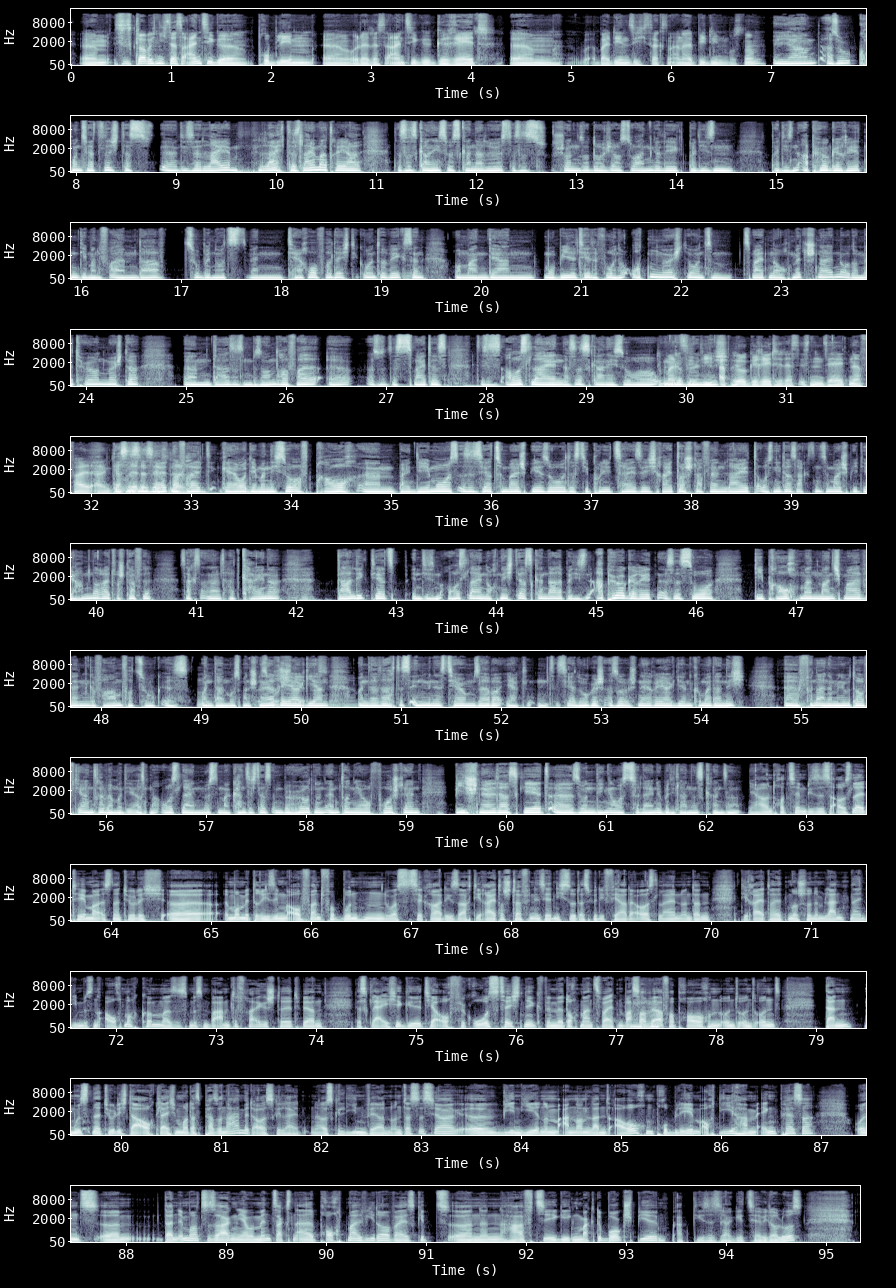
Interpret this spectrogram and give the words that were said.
Ähm, es ist, glaube ich, nicht das einzige Problem äh, oder das einzige Gerät, ähm, bei dem sich Sachsen-Anhalt bedienen muss. Ne? Ja, also grundsätzlich, das, äh, diese Leih, Leih, das Leihmaterial, das ist gar nicht so skandalös. Das ist schon so durchaus so angelegt bei diesen, bei diesen Abhörgeräten, die man vor allem da zu benutzt, wenn Terrorverdächtige unterwegs sind und man deren Mobiltelefone orten möchte und zum Zweiten auch mitschneiden oder mithören möchte. Ähm, da ist es ein besonderer Fall. Äh, also das Zweite ist, dieses Ausleihen, das ist gar nicht so du meinst, ungewöhnlich. Die Abhörgeräte, das ist ein seltener Fall eigentlich. Das ist ne? ein seltener Fall, genau, den man nicht so oft braucht. Ähm, bei Demos ist es ja zum Beispiel so, dass die Polizei sich Reiterstaffeln leiht, aus Niedersachsen zum Beispiel, die haben eine Reiterstaffel, Sachsen-Anhalt hat keine da liegt jetzt in diesem Ausleihen noch nicht der Skandal. Bei diesen Abhörgeräten ist es so, die braucht man manchmal, wenn Gefahrenverzug ist. Hm. Und dann muss man schnell muss reagieren. Schnell ja. Und da sagt das Innenministerium selber, ja, das ist ja logisch, also schnell reagieren können wir da nicht äh, von einer Minute auf die andere, wenn wir die erstmal ausleihen müssen. Man kann sich das in Behörden und Ämtern ja auch vorstellen, wie schnell das geht, äh, so ein Ding auszuleihen über die Landesgrenze. Ja, und trotzdem, dieses Ausleihthema ist natürlich äh, immer mit riesigem Aufwand verbunden. Du hast es ja gerade gesagt, die Reiterstaffeln ist ja nicht so, dass wir die Pferde ausleihen und dann die Reiter hätten wir schon im Land. Nein, die müssen auch noch kommen. Also es müssen Beamte freigestellt werden. Das gleiche gilt ja auch für Großtechnik, wenn wir doch mal einen zweiten Wasserwerfer mhm. brauchen und, und, und. Dann muss natürlich da auch gleich immer das Personal mit ausgeliehen werden. Und das ist ja äh, wie in jedem anderen Land auch ein Problem. Auch die haben Engpässe. Und ähm, dann immer zu sagen, ja, Moment, Sachsen-Anhalt braucht mal wieder, weil es gibt äh, einen HFC gegen Magdeburg-Spiel. Ab dieses Jahr geht es ja wieder los.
